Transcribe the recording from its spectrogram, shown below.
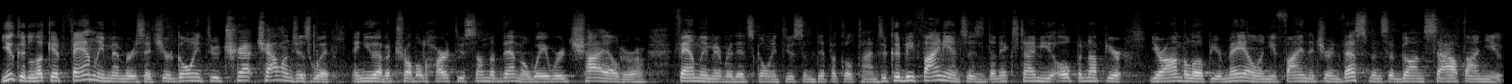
You could look at family members that you're going through tra- challenges with, and you have a troubled heart through some of them, a wayward child or a family member that's going through some difficult times. It could be finances. The next time you open up your, your envelope, your mail, and you find that your investments have gone south on you.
